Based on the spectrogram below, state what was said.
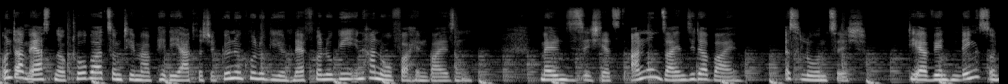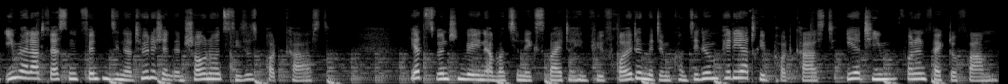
und am 1. Oktober zum Thema pädiatrische Gynäkologie und Nephrologie in Hannover hinweisen. Melden Sie sich jetzt an und seien Sie dabei. Es lohnt sich. Die erwähnten Links und E-Mail-Adressen finden Sie natürlich in den Shownotes dieses Podcasts. Jetzt wünschen wir Ihnen aber zunächst weiterhin viel Freude mit dem Consilium Pädiatrie Podcast, Ihr Team von Infectofarm.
